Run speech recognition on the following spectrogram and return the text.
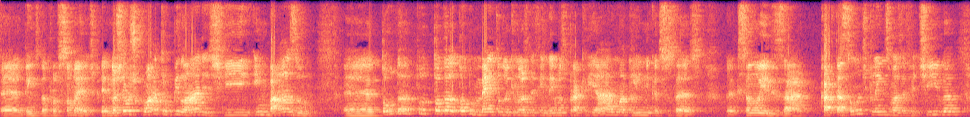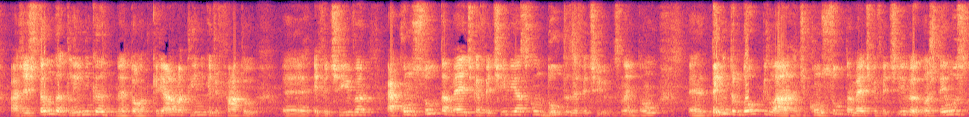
é, dentro da profissão médica. Nós temos quatro pilares que embasam é, toda, toda, todo o método que nós defendemos para criar uma clínica de sucesso que são eles a captação de clientes mais efetiva, a gestão da clínica, né, criar uma clínica de fato é, efetiva, a consulta médica efetiva e as condutas efetivas. Né? Então, é, dentro do pilar de consulta médica efetiva, nós temos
